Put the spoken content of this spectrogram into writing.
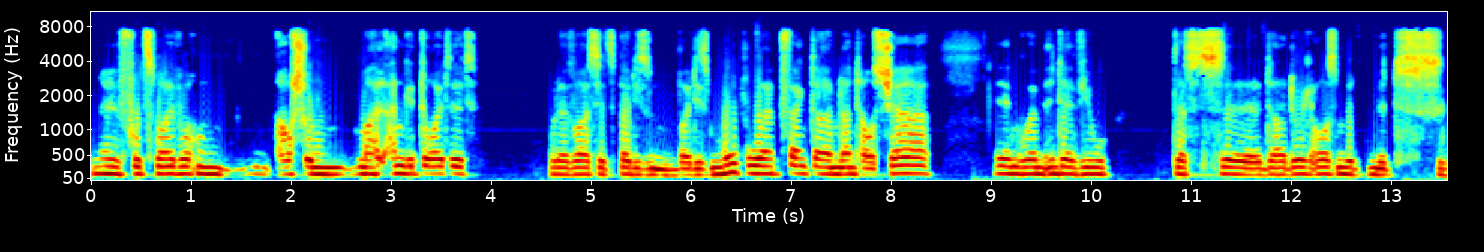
ne, vor zwei Wochen auch schon mal angedeutet, oder war es jetzt bei diesem, bei diesem Mopo-Empfang da im Landhaus Scher irgendwo im Interview, dass äh, da durchaus mit, mit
